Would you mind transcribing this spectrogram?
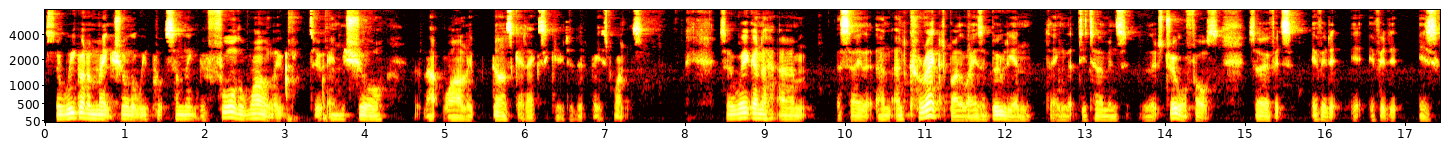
So we've got to make sure that we put something before the while loop to ensure that that while loop does get executed at least once. So we're going to um, say that, and, and correct, by the way, is a Boolean thing that determines whether it's true or false. So if it's if it if it is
